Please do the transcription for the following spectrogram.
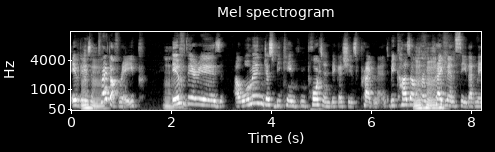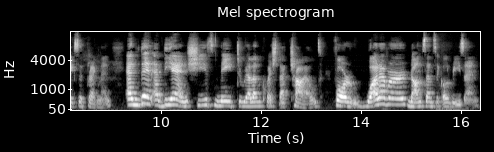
if there is mm-hmm. a threat of rape, Mm-hmm. If there is a woman just became important because she's pregnant, because of her mm-hmm. pregnancy that makes it pregnant. And then at the end, she's made to relinquish that child for whatever nonsensical reason.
